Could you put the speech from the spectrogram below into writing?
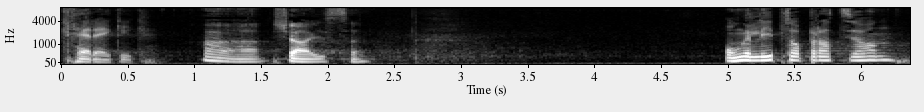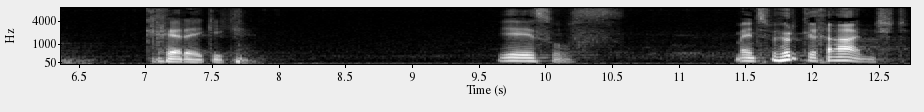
keine Regung? Ah, Scheiße. Unterleibsoperation, keine Regung. Jesus. Meinst du wirklich ernst?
